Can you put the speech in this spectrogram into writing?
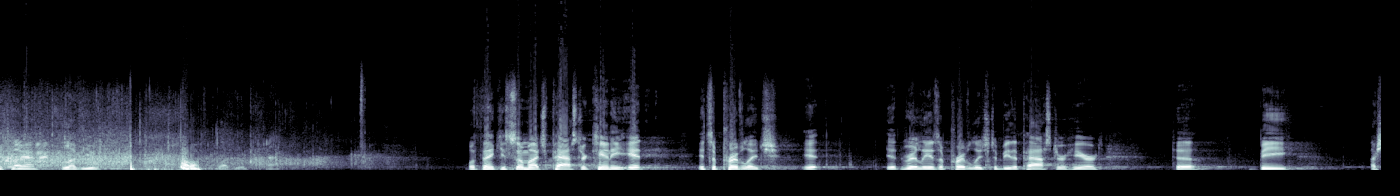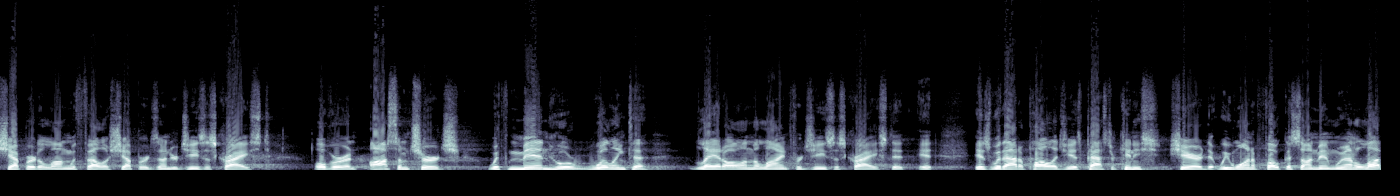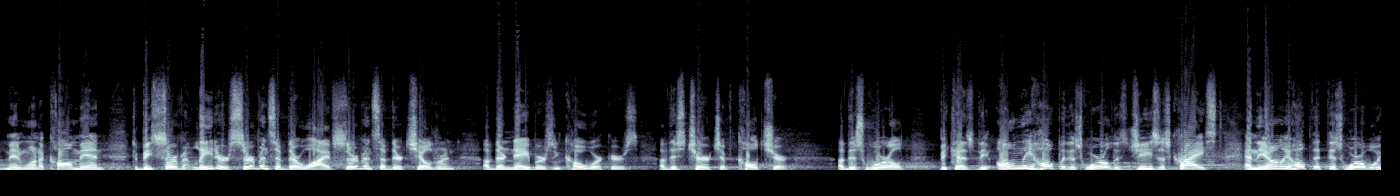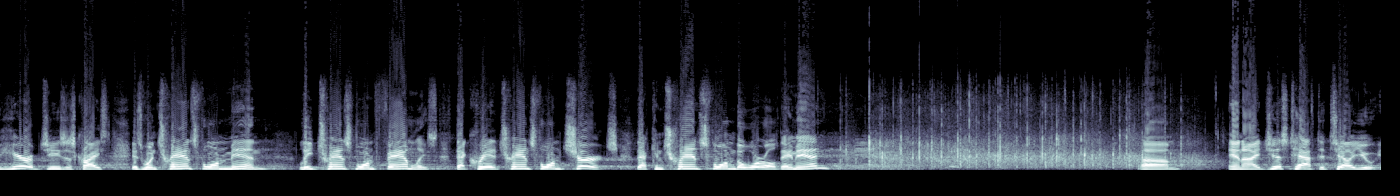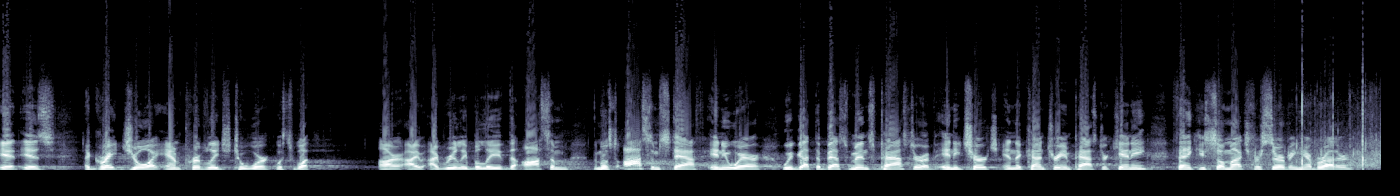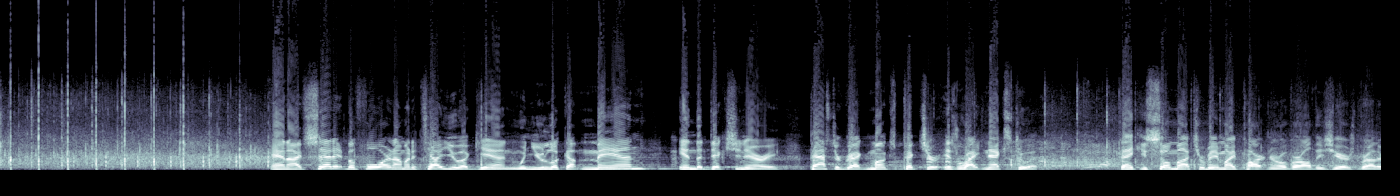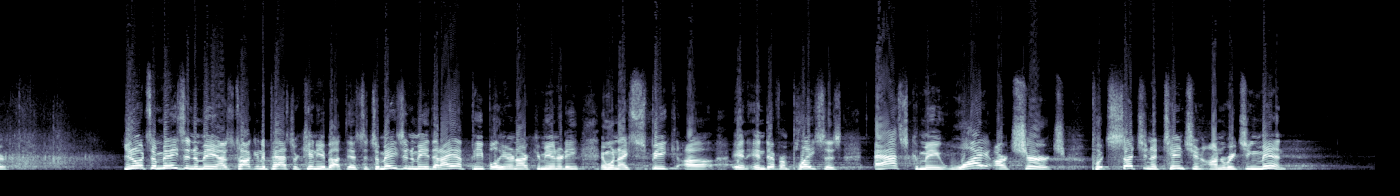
Thank you, man. Love you. Love you. Well, thank you so much, Pastor Kenny. It, it's a privilege. It, it really is a privilege to be the pastor here, to be a shepherd along with fellow shepherds under Jesus Christ over an awesome church with men who are willing to lay it all on the line for Jesus Christ. It, it is without apology, as Pastor Kenny shared, that we want to focus on men. We want to love men. We want to call men to be servant leaders, servants of their wives, servants of their children, of their neighbors and co workers, of this church, of culture, of this world, because the only hope of this world is Jesus Christ. And the only hope that this world will hear of Jesus Christ is when transformed men lead transformed families that create a transformed church that can transform the world. Amen? Um, and I just have to tell you, it is a great joy and privilege to work with what are, I, I really believe, the awesome, the most awesome staff anywhere. We've got the best men's pastor of any church in the country, and Pastor Kenny. Thank you so much for serving here, brother. And I've said it before, and I'm going to tell you again. When you look up man in the dictionary, Pastor Greg Monk's picture is right next to it. Thank you so much for being my partner over all these years, brother. You know, it's amazing to me. I was talking to Pastor Kinney about this. It's amazing to me that I have people here in our community, and when I speak uh, in, in different places, ask me why our church puts such an attention on reaching men.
